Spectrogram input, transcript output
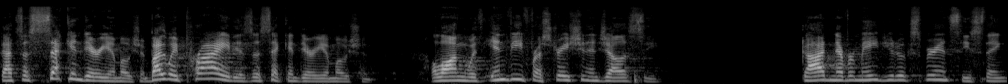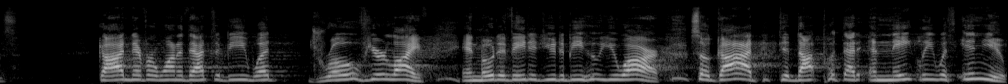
that's a secondary emotion. By the way, pride is a secondary emotion, along with envy, frustration, and jealousy. God never made you to experience these things. God never wanted that to be what drove your life and motivated you to be who you are. So God did not put that innately within you.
